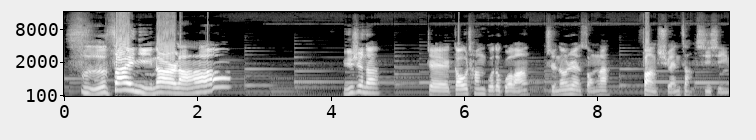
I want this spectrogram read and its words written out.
死在你那儿了？”于是呢，这高昌国的国王只能认怂了，放玄奘西行。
